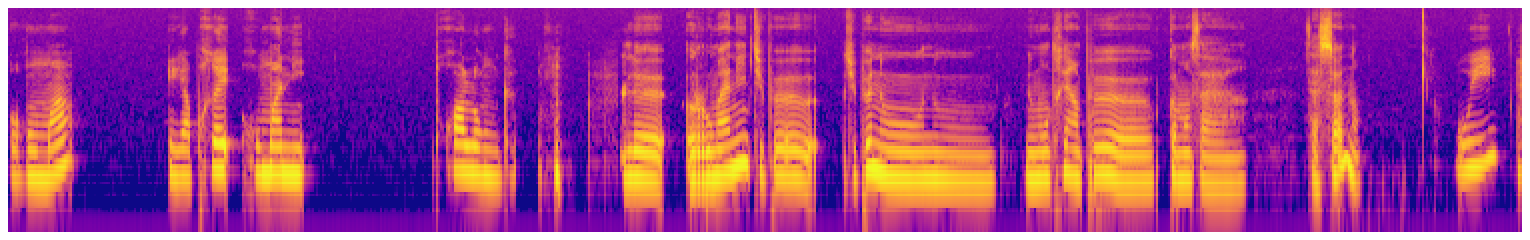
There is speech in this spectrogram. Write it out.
roumain et après Roumanie. Trois langues. Le roumani, tu peux, tu peux nous, nous, nous montrer un peu euh, comment ça, ça sonne? Oui.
